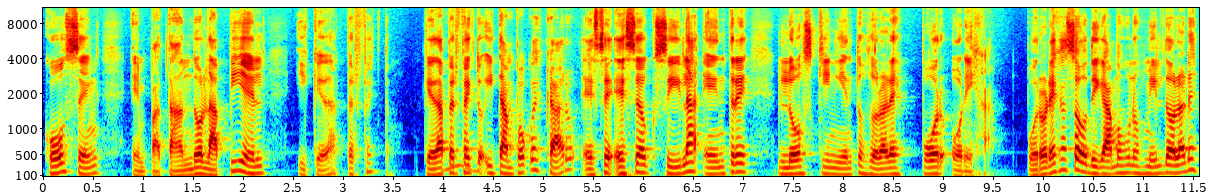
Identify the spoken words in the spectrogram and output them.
cosen empatando la piel y queda perfecto. Queda mm. perfecto y tampoco es caro. Ese, ese oscila entre los 500 dólares por oreja por oreja son, digamos, unos mil dólares,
